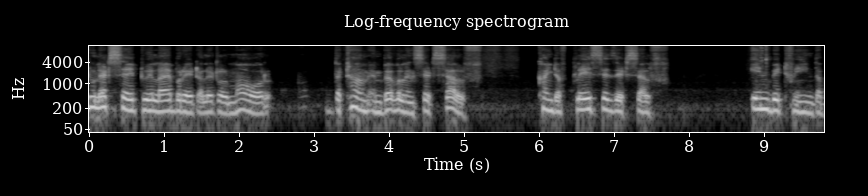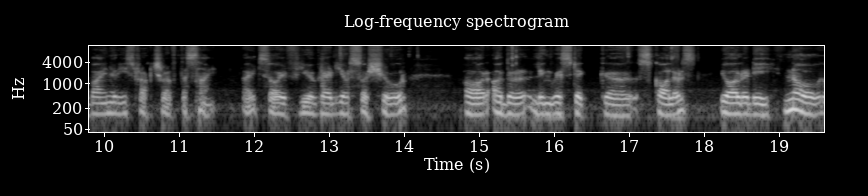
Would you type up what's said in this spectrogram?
to let's say to elaborate a little more, the term ambivalence itself kind of places itself in between the binary structure of the sign, right? So if you have read your Saussure or other linguistic uh, scholars, you already know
